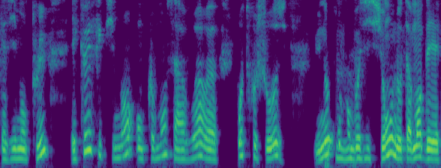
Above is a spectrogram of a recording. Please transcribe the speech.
quasiment plus, et que effectivement on commence à avoir euh, autre chose, une autre mmh. composition, notamment des,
